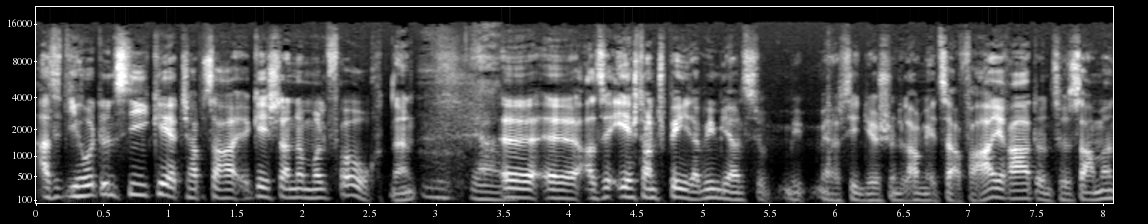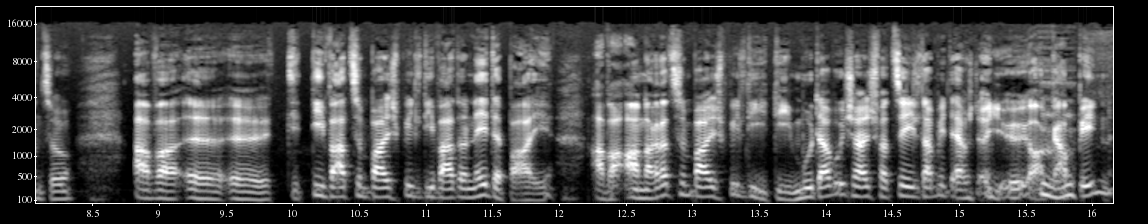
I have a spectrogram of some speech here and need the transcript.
Also die hat uns nie gehört. Ich habe sie gestern noch mal gefragt. Ja. Äh, äh, also erst dann später, wie wir uns, wir sind ja schon lange jetzt auch verheiratet und zusammen und so, aber äh, äh, die, die war zum Beispiel, die war da nicht dabei. Aber andere zum Beispiel, die, die Mutter, wo ich euch erzählt habe, mit der ich ja, ja, bin,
